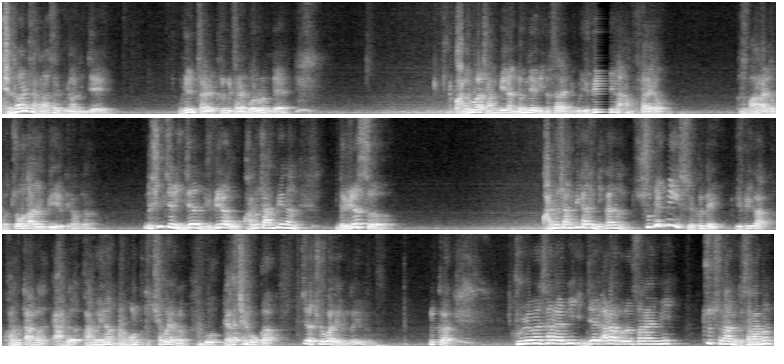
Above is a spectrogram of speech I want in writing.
전화를 잘하는 사람이 우리가 이제, 우리는 잘, 그런 걸 잘 모르는데, 관우와 장비는 능력이 있는 사람이고, 유비는 아무것도 아니라고. 그래서 만화에도 뭐, 쪼다 유비 이렇게 나오잖아. 근데 실제로 이제는 유비라고, 관우 장비는 널렸어. 관우 장비 같은 인간은 수백 명 있어요. 근데 유비가 관우 딱 받아, 야, 너 관우 형, 오늘부터 최고야. 그럼, 어, 내가 최고인가? 진짜 최고가 되는 거예요. 그러니까, 훌륭한 사람이, 인재를 알아보는 사람이 추천하면 그 사람은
